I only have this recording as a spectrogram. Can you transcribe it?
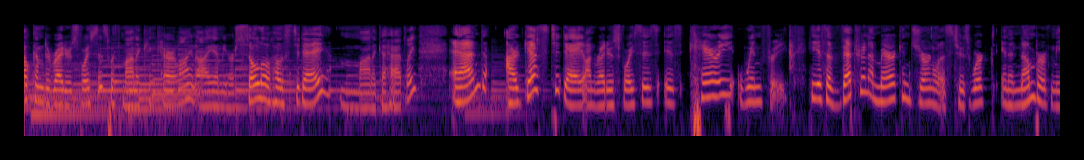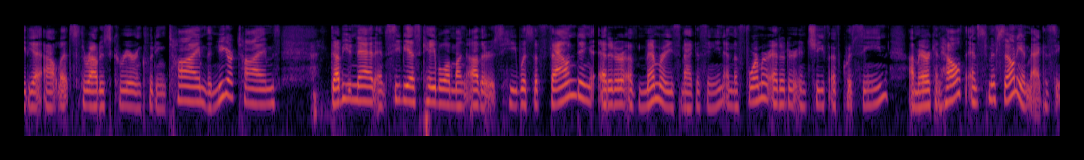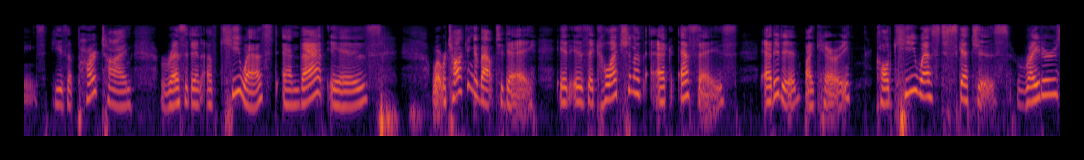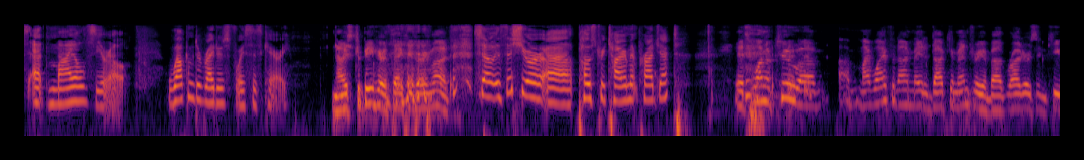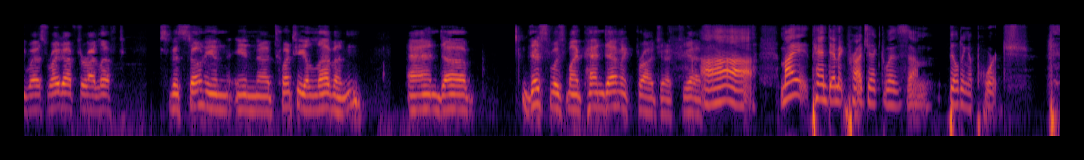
Welcome to Writers Voices with Monica and Caroline. I am your solo host today, Monica Hadley. And our guest today on Writers Voices is Carey Winfrey. He is a veteran American journalist who's worked in a number of media outlets throughout his career, including Time, the New York Times, WNET, and CBS Cable, among others. He was the founding editor of Memories magazine and the former editor in chief of Cuisine, American Health, and Smithsonian magazines. He's a part time resident of Key West, and that is what we're talking about today. It is a collection of essays edited by Carey called Key West Sketches Writers at Mile Zero. Welcome to Writers Voices, Carey. Nice to be here. Thank you very much. so, is this your uh, post-retirement project? It's one of two. Um, uh, my wife and I made a documentary about writers in Key West right after I left Smithsonian in uh, 2011, and uh, this was my pandemic project. Yes. Ah, my pandemic project was um, building a porch.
